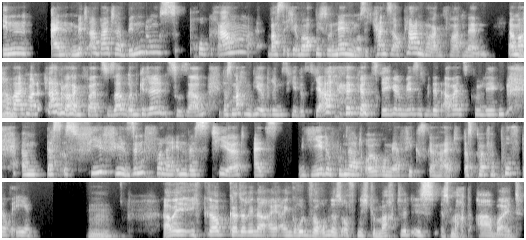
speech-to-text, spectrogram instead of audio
in ein Mitarbeiterbindungsprogramm, was ich überhaupt nicht so nennen muss. Ich kann es ja auch Planwagenfahrt nennen. Da machen mhm. wir halt mal eine Planwagenfahrt zusammen und grillen zusammen. Das machen wir übrigens jedes Jahr ganz regelmäßig mit den Arbeitskollegen. Ähm, das ist viel, viel sinnvoller investiert, als jede 100 Euro mehr Fixgehalt. Das verpufft doch eh. Mhm. Aber ich glaube, Katharina, ein, ein, Grund, warum das oft nicht gemacht wird, ist, es macht Arbeit.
